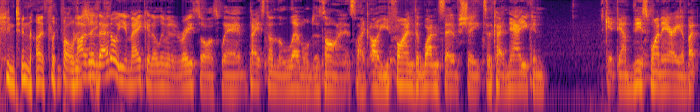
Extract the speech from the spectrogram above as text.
into nicely folded Either sheets. that or you make it a limited resource where, based on the level design, it's like, oh, you find the one set of sheets. Okay, now you can get down this one area. But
